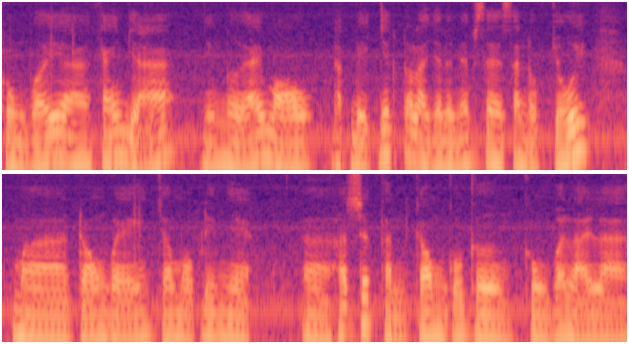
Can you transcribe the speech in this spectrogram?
cùng với à, khán giả những người ái mộ đặc biệt nhất đó là gia đình FC xanh độc chuối mà trọn vẹn cho một đêm nhạc à, hết sức thành công của Cường cùng với lại là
